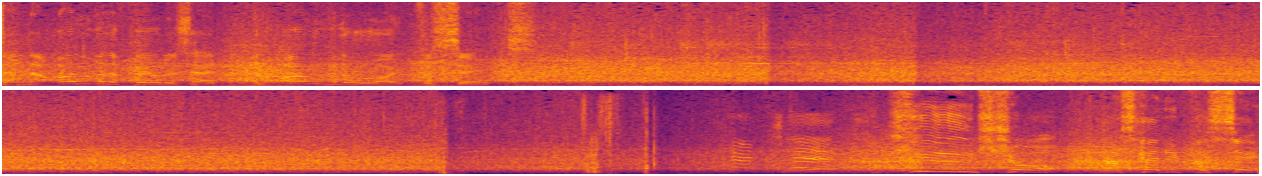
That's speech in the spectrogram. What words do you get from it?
Send that over the fielder's head and over the rope for six. Huge shot. That's headed for six.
